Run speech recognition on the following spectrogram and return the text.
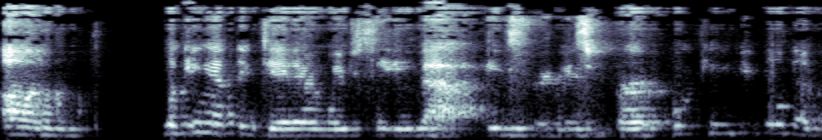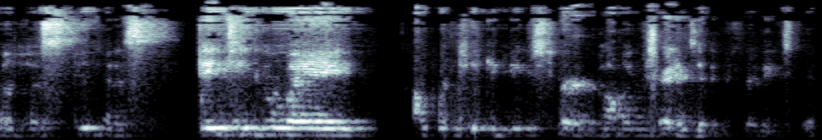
Um, looking at the data, we've seen that these freeways hurt working people the most because they take away opportunities for public transit for these people.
